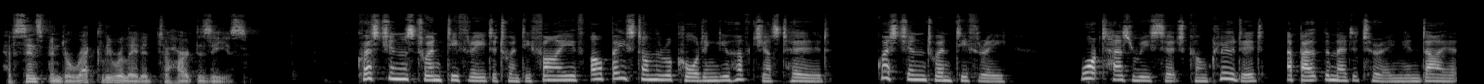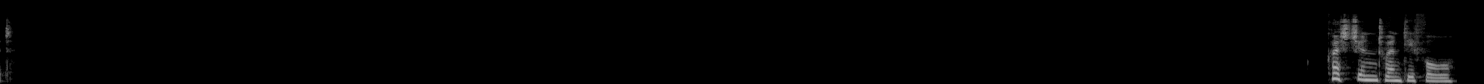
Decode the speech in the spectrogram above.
have since been directly related to heart disease. Questions 23 to 25 are based on the recording you have just heard. Question 23. What has research concluded about the Mediterranean diet? Question 24.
